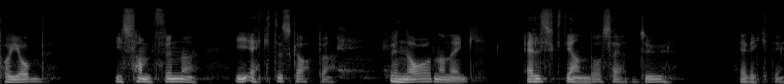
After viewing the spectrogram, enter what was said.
på jobb, i samfunnet, i ekteskapet. Underordne deg. Elsk de andre og si at du er viktig.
